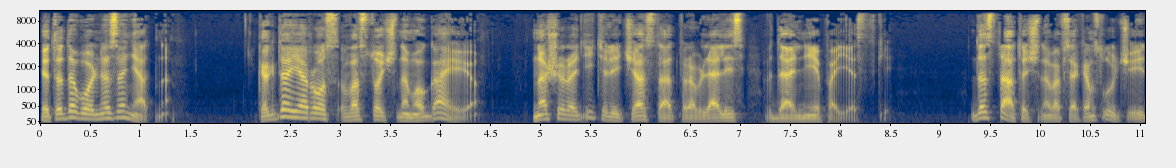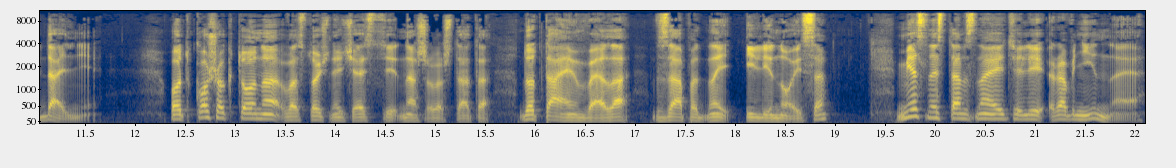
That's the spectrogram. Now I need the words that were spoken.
это довольно занятно. Когда я рос в Восточном Огайо, наши родители часто отправлялись в дальние поездки. Достаточно, во всяком случае, дальние. От Кошоктона в восточной части нашего штата до Таймвелла в западной Иллинойса – Местность там, знаете ли, равнинная.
